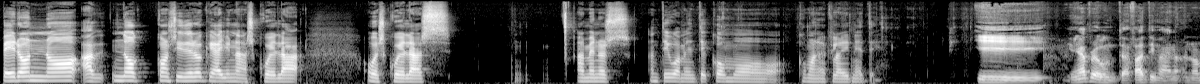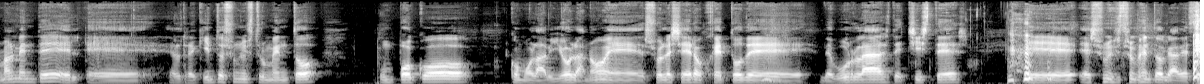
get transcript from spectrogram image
pero no, no considero que hay una escuela o escuelas, al menos antiguamente, como, como en el clarinete. Y, una pregunta, Fátima. Normalmente el, eh, el, requinto es un instrumento un poco como la viola, ¿no? Eh, suele ser objeto de, de burlas, de chistes. Eh, es un instrumento que a veces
